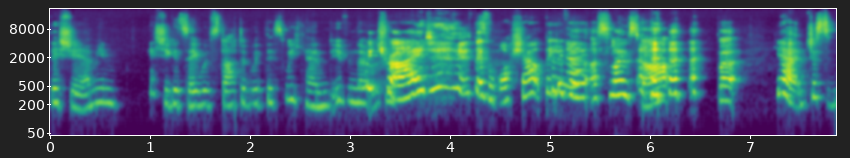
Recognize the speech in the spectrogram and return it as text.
this year. I mean, guess you could say we've started with this weekend, even though We it was a tried. it's a bit of a washout, but you know. a, a slow start. but yeah, just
